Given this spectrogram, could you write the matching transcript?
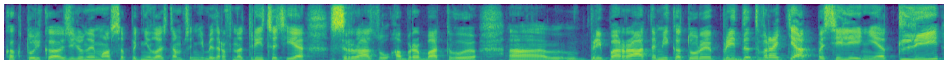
как только зеленая масса поднялась там сантиметров на 30, я сразу обрабатываю препаратами, которые предотвратят поселение тли,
